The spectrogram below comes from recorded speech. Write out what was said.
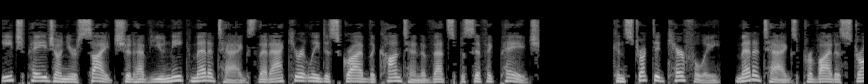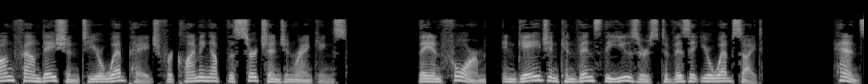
Each page on your site should have unique meta tags that accurately describe the content of that specific page. Constructed carefully, meta tags provide a strong foundation to your web page for climbing up the search engine rankings. They inform, engage, and convince the users to visit your website. Hence,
